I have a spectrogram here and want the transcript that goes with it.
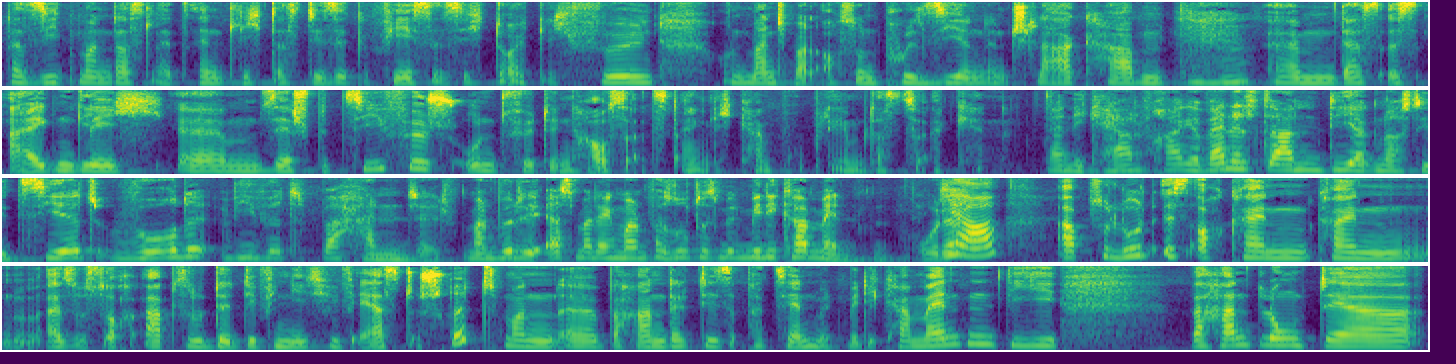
Da sieht man das letztendlich, dass diese Gefäße sich deutlich füllen und manchmal auch so einen pulsierenden Schlag haben. Mhm. Ähm, das ist eigentlich ähm, sehr spezifisch und für den Hausarzt eigentlich kein Problem, das zu erkennen. Dann die Kernfrage, wenn es dann diagnostiziert wurde, wie wird behandelt? Man würde erstmal denken, man versucht es mit Medikamenten, oder? Ja, absolut. Ist auch kein, kein, also ist auch absolut der definitiv erste Schritt. Man äh, behandelt diese Patienten mit Medikamenten. Die Behandlung der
